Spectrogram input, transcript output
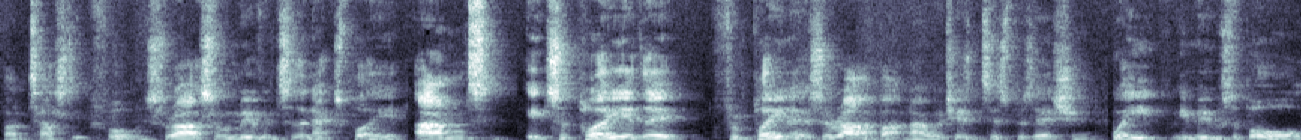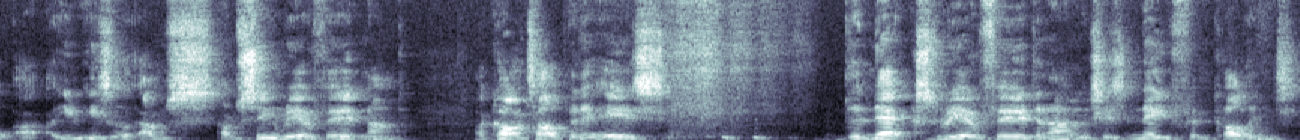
Fantastic performance. Right, so we're moving to the next player. And it's a player that, from playing it as a right back now, which isn't his position, the way he, moves the ball, uh, he's, I'm, I'm seeing Rio Ferdinand. I can't help it, it is the next Rio Ferdinand, which is Nathan Collins.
